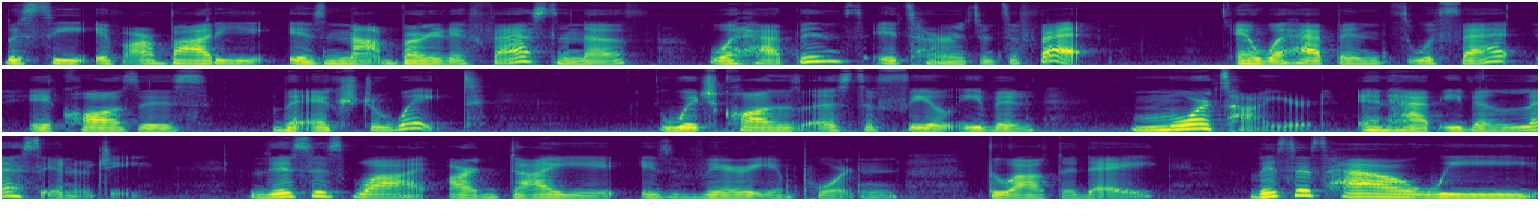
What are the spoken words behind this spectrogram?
But see, if our body is not burning it fast enough, what happens? It turns into fat. And what happens with fat? It causes the extra weight, which causes us to feel even more tired and have even less energy. This is why our diet is very important throughout the day. This is how we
